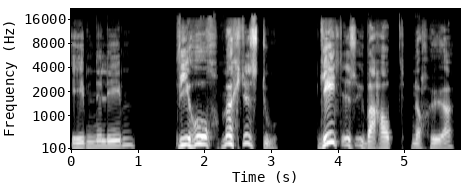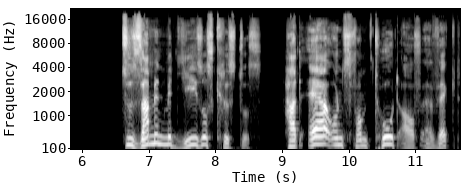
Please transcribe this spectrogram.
Ebene leben? Wie hoch möchtest du? Geht es überhaupt noch höher? Zusammen mit Jesus Christus hat er uns vom Tod auferweckt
